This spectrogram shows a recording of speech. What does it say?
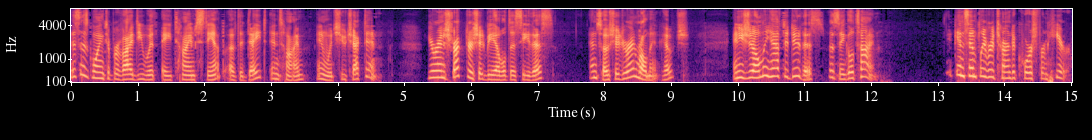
this is going to provide you with a timestamp of the date and time in which you checked in. Your instructor should be able to see this, and so should your enrollment coach. And you should only have to do this a single time. You can simply return to course from here.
